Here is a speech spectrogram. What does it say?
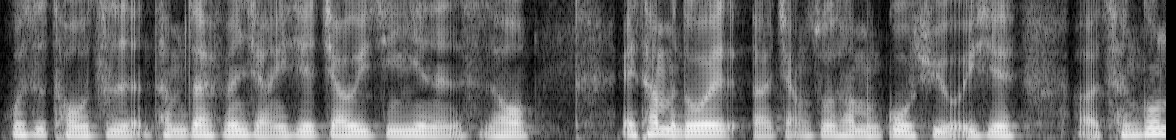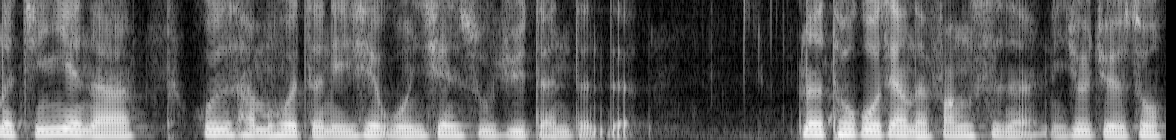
或是投资人，他们在分享一些交易经验的时候，诶，他们都会呃讲说他们过去有一些呃成功的经验啊，或者他们会整理一些文献数据等等的。那透过这样的方式呢，你就觉得说，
